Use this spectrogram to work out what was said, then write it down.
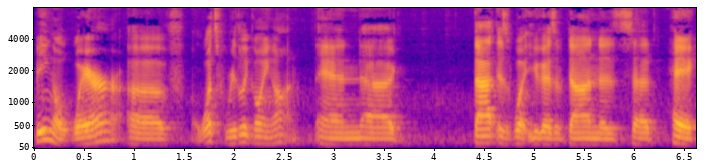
being aware of what's really going on and uh, that is what you guys have done is said hey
